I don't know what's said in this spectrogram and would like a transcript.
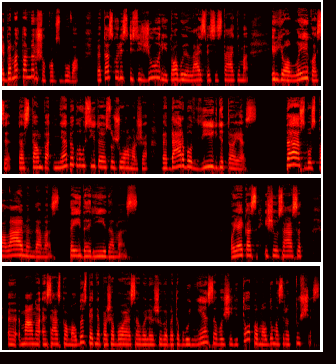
ir be mat pamiršo, koks buvo. Bet tas, kuris įsižiūri į tobulį laisvės įstatymą ir jo laikosi, tas tampa nebe klausytojas užuomaržą, bet darbo vykdytojas. Tas bus palaimindamas, tai darydamas. O jei kas iš jūsų esat mano esas pamaldus, bet nepažaboja savo lėžuvę, bet apgūnėja savo širdį, to pamaldumas yra tuščias.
